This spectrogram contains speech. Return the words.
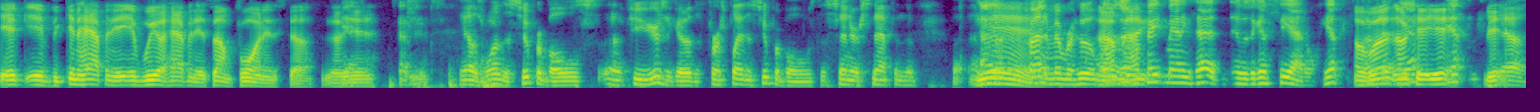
it if it can happen, it will happen at some point and stuff. So, Yeah. yeah. Yeah, it was one of the Super Bowls a few years ago. The first play of the Super Bowl was the center snapping the. I'm Yeah. trying to remember who it That was. was Um, over I- Peyton Manning's head. It was against Seattle. Yep. Oh, well, Yeah, okay, yeah, yeah. yeah. yeah,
